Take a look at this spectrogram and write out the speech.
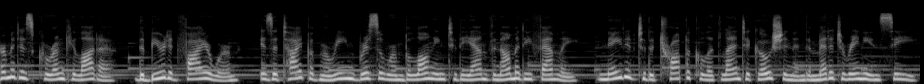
Hermodice carunculata, the bearded fireworm, is a type of marine bristleworm belonging to the Amphinomidae family, native to the tropical Atlantic Ocean and the Mediterranean Sea.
